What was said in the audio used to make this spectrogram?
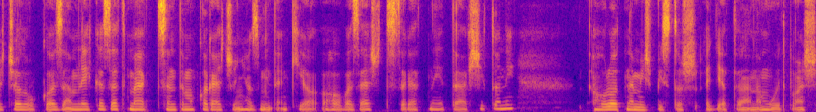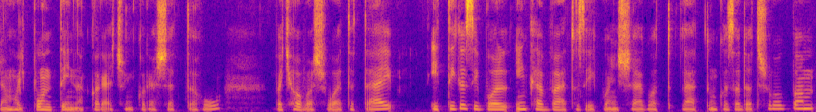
csalóka az emlékezet, mert szerintem a karácsonyhoz mindenki a, a havazást szeretné társítani. holott nem is biztos egyáltalán a múltban sem, hogy pont tényleg karácsonykor esett a hó, vagy havas volt a táj. Itt igaziból inkább változékonyságot láttunk az adatsorokban.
